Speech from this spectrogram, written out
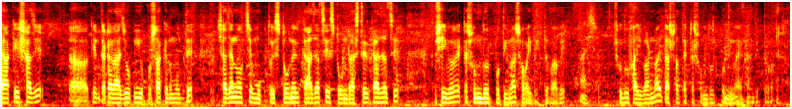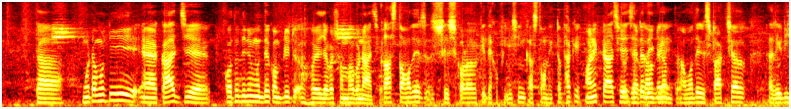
ডাকের সাজে কিন্তু একটা রাজকীয় পোশাকের মধ্যে সাজানো হচ্ছে মুক্ত স্টোনের কাজ আছে স্টোন ডাস্টের কাজ আছে। তো সেইভাবে একটা সুন্দর প্রতিমা সবাই দেখতে পাবে। আচ্ছা। শুধু ফাইবার নয় তার সাথে একটা সুন্দর প্রতিমা এখানে দেখতে পাবে। তা মোটামুটি কাজ কতদিনের মধ্যে কমপ্লিট হয়ে যাওয়ার সম্ভাবনা আছে? কাজ তো আমাদের শেষ করার কি দেখো ফিনিশিং কাজ তো অনেকটা থাকে। অনেকটা আছে সেটা দেখলাম তো। আমাদের স্ট্রাকচার রেডি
